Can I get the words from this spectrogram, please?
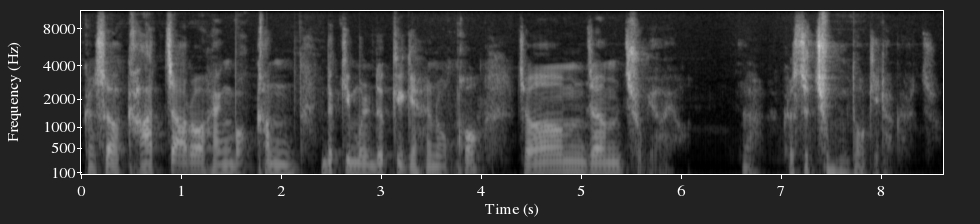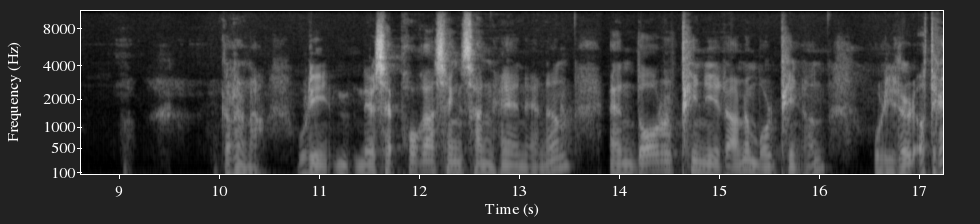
그래서 가짜로 행복한 느낌을 느끼게 해놓고 점점 죽여요. 어, 그래서 중독이라 그러죠. 어. 그러나 우리 뇌세포가 생산해내는 엔도르핀이라는 몰핀은 우리를 어떻게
